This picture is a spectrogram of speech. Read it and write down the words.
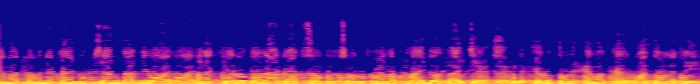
એમાં તમને કઈ નુકસાન થતી હોય અને ખેડૂતોના દોઢસો, બસો રૂપિયાનો ફાયદો થાય છે અને ખેડૂતોને એમાં કઈ વાંધો નથી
